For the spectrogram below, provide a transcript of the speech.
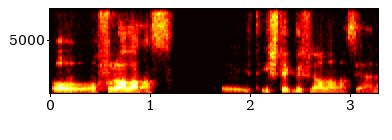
O offer'ı alamaz. E, iş teklifini alamaz yani.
